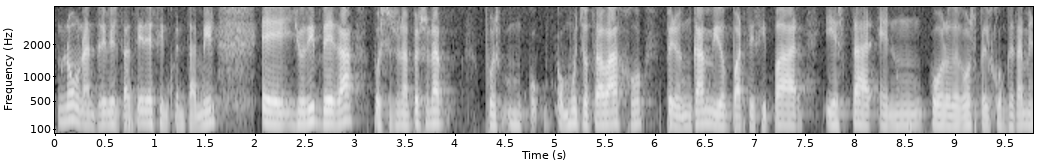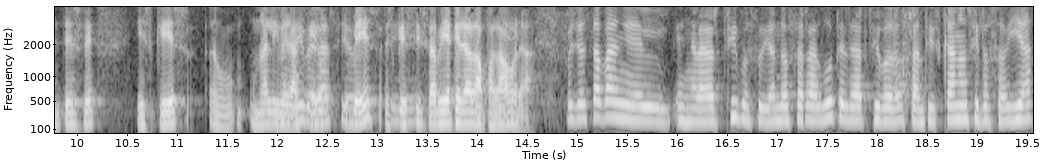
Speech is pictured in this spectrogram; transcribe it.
no una entrevista, tiene 50.000. Eh, Judith Vega, pues es una persona pues con mucho trabajo, pero en cambio participar y estar en un coro de gospel, concretamente este, es que es eh, una liberación. ¿Ves? Es que sí sabía que era la palabra. Pues yo estaba en el, en el archivo estudiando Ferragut, el archivo de los franciscanos, y los oía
